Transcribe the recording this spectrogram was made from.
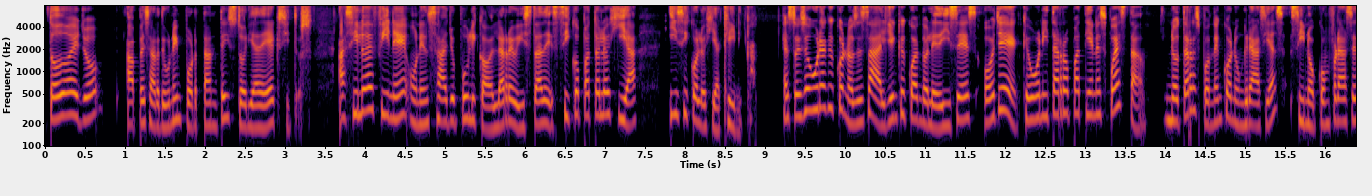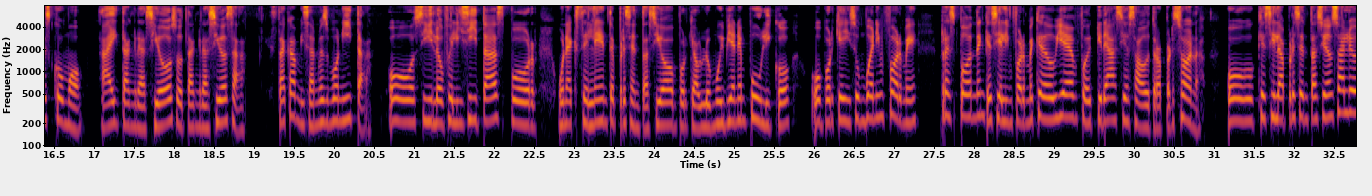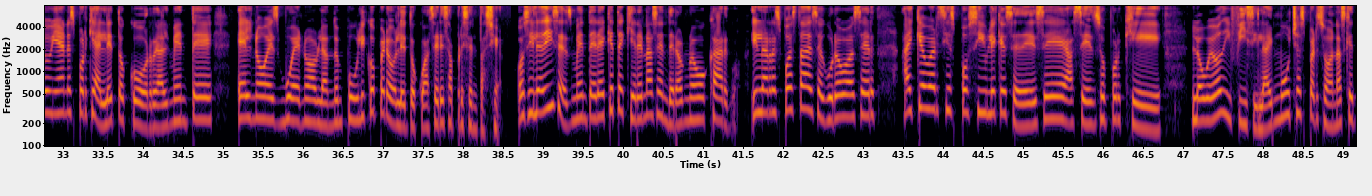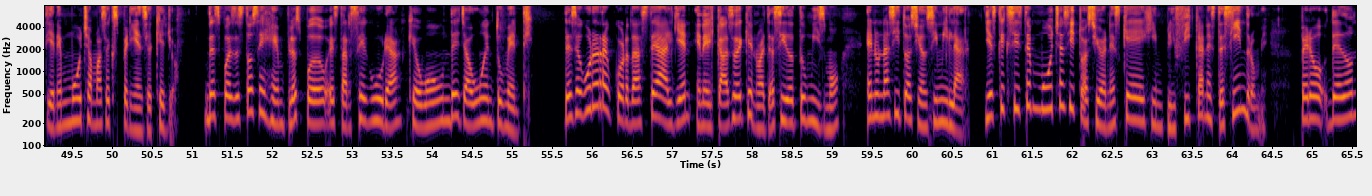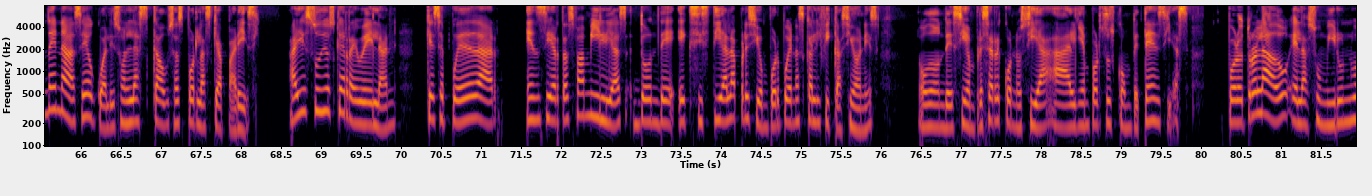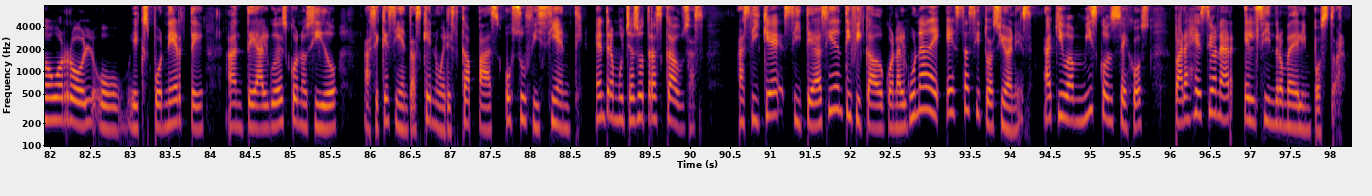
Todo ello a pesar de una importante historia de éxitos. Así lo define un ensayo publicado en la revista de Psicopatología y psicología clínica. Estoy segura que conoces a alguien que cuando le dices, oye, qué bonita ropa tienes puesta, no te responden con un gracias, sino con frases como, ay, tan gracioso, tan graciosa, esta camisa no es bonita. O si lo felicitas por una excelente presentación, porque habló muy bien en público o porque hizo un buen informe, responden que si el informe quedó bien fue gracias a otra persona o que si la presentación salió bien es porque a él le tocó, realmente él no es bueno hablando en público, pero le tocó hacer esa presentación. O si le dices, me enteré que te quieren ascender a un nuevo cargo, y la respuesta de seguro va a ser, hay que ver si es posible que se dé ese ascenso porque lo veo difícil, hay muchas personas que tienen mucha más experiencia que yo. Después de estos ejemplos puedo estar segura que hubo un déjà vu en tu mente. De seguro recordaste a alguien, en el caso de que no haya sido tú mismo, en una situación similar. Y es que existen muchas situaciones que ejemplifican este síndrome, pero ¿de dónde nace o cuáles son las causas por las que aparece? Hay estudios que revelan que se puede dar en ciertas familias donde existía la presión por buenas calificaciones o donde siempre se reconocía a alguien por sus competencias, por otro lado, el asumir un nuevo rol o exponerte ante algo desconocido hace que sientas que no eres capaz o suficiente, entre muchas otras causas. Así que si te has identificado con alguna de estas situaciones, aquí van mis consejos para gestionar el síndrome del impostor.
